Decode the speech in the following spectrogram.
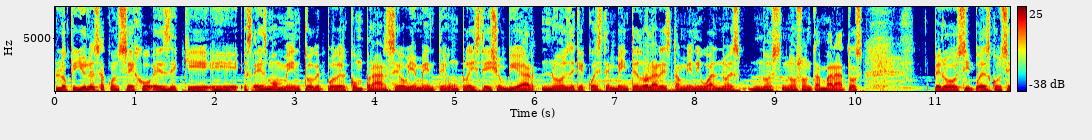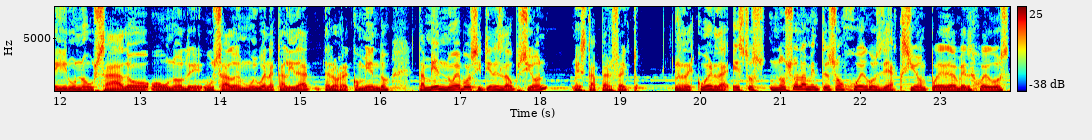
lo que yo les aconsejo es de que eh, es, momento de poder comprarse obviamente un PlayStation VR. No es de que cuesten 20 dólares, también igual no, es, no, es, no son tan baratos pero si puedes conseguir uno usado o uno de usado en muy buena calidad, te lo recomiendo. También nuevo si tienes la opción, está perfecto. Recuerda, estos no solamente son juegos de acción, puede haber juegos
